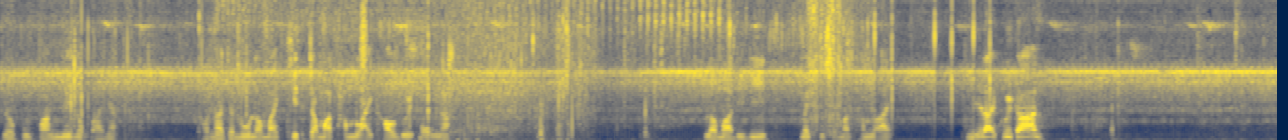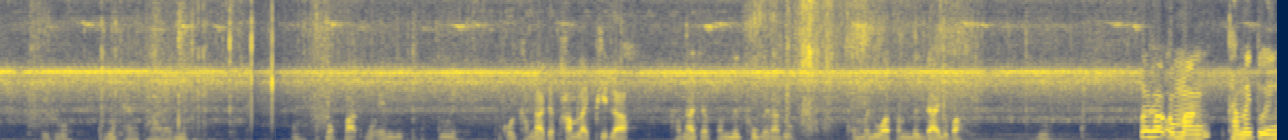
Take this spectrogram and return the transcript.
เดี๋ยวผมฟังนิดลงไปเนี่ย เขาน่าจะรู้เราไม่คิดจะมาทำร้ายเขาโดยตรงนะ เรามาดีๆ ไม่คิดจะมาทำร้าย มีอะไรคุยกันดูดูดูแค่ท่าอะไรนี่ตบปากโมเองดิดูเลยทุกคนเขาน่าจะทำอะไรผิดแล้ว เขาน่าจะสำนึกถูกเลยนะดู ผมไม่รู้ว่าสำนึกได้หรือเปล่ามันเขากำลังทำให้ตัวเอง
